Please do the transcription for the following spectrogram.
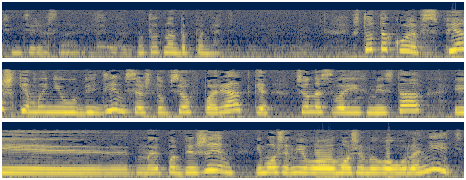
Очень интересная вещь. Но тут надо понять. Что такое в спешке мы не убедимся, что все в порядке, все на своих местах, и мы побежим, и можем его, можем его уронить?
